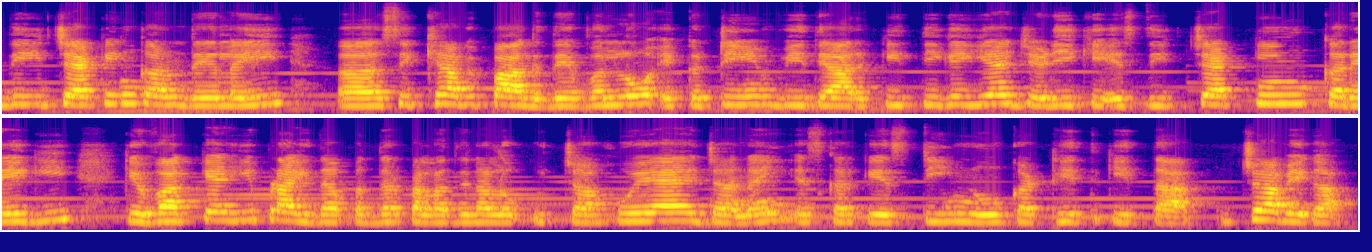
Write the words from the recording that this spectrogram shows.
ਦੀ ਚੈਕਿੰਗ ਕਰਨ ਦੇ ਲਈ ਅ, ਸਿੱਖਿਆ ਵਿਭਾਗ ਦੇ ਵੱਲੋਂ ਇੱਕ ਟੀਮ ਵੀ ਤਿਆਰ ਕੀਤੀ ਗਈ ਹੈ ਜਿਹੜੀ ਕਿ ਇਸ ਦੀ ਚੈਕਿੰਗ ਕਰੇਗੀ ਕਿ ਵਾਕਿਆ ਹੀ ਪੜ੍ਹਾਈ ਦਾ ਪੱਧਰ ਪਹਿਲਾਂ ਦੇ ਨਾਲੋਂ ਉੱਚਾ ਹੋਇਆ ਹੈ ਜਾਂ ਨਹੀਂ। ਇਸ ਕਰਕੇ ਇਸ ਟੀਮ ਨੂੰ ਗਠਿਤ ਕੀਤਾ ਜਾਵੇਗਾ।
